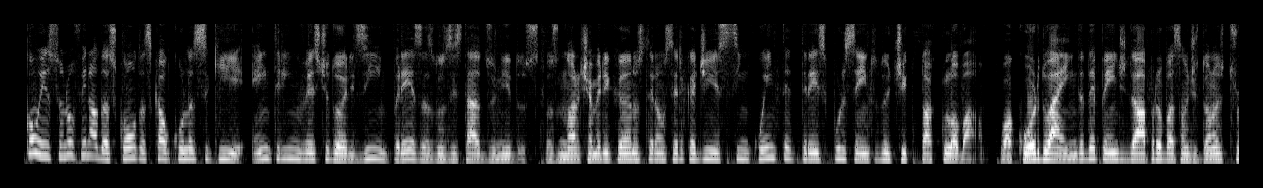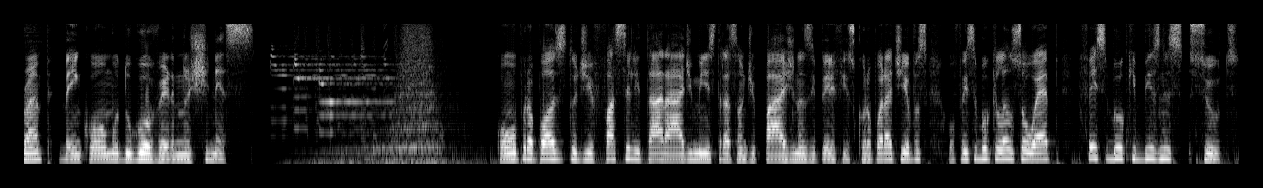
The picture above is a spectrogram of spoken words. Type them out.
Com isso, no final das contas, calcula-se que, entre investidores e empresas dos Estados Unidos, os norte-americanos terão cerca de 53% do TikTok global. O acordo ainda depende da aprovação de Donald Trump, bem como do governo chinês. Com o propósito de facilitar a administração de páginas e perfis corporativos, o Facebook lançou o app Facebook Business Suite.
